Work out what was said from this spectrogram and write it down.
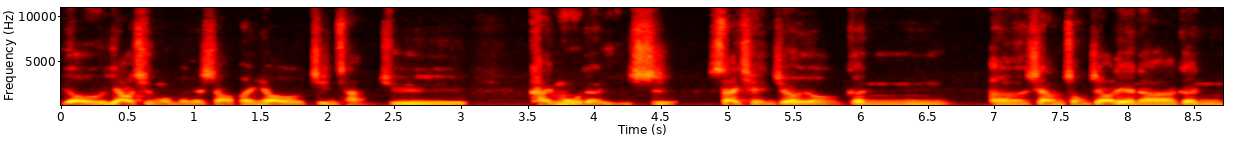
有邀请我们的小朋友进场去开幕的仪式，赛前就有跟呃像总教练啊跟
